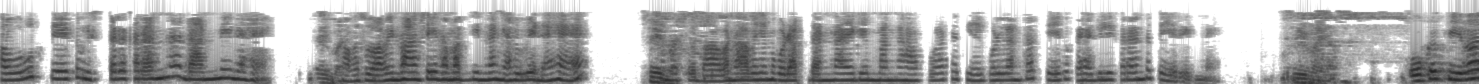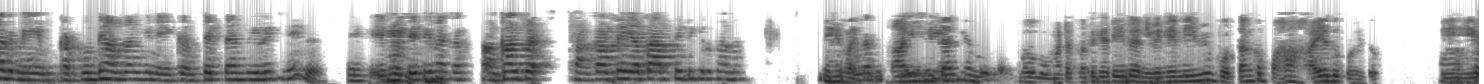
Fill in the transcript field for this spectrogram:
කවුරුත් ඒක විස්තර කරන්න දන්නේ නැහැ. මම ස්වාමීන් වහන්සේ නමක් ගින්නම් ඇහුවේ නැහැ. ඒකත් භාවනාව එහෙම ගොඩක් දන්න අයගෙන් මම අහපුවාට ඒගොල්ලන්ටත් ඒක පැහැදිලි කරන්න තේරෙන්නේ නැහැ. ඕක කියනවා මේ කටුකුන්දේ හම්බන්ගේ මේ concept and reality නේද? ඒ පොතේ තියෙන සංකල්ප සංකල්පයේ යථාර්ථයට කියලා තමයි. එහෙමයි. ආයි හිතන්නේ මට මතක හැටියට නිවෙන්නේ නිවීම පොත් අංක 5 6ද කොහෙද? ඒ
